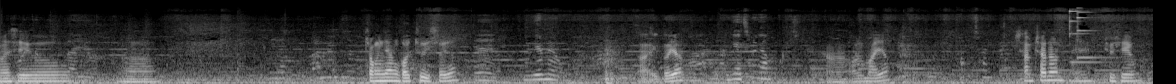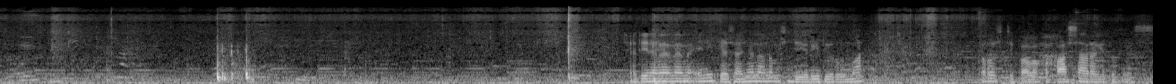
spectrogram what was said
안녕하세요. 아, 청양고추 있어요? 네, 이게 매운 거. 아, 이거요? 어, 이게 청양고추. 아, 얼마요? 3천. 3,000원? 네, 주세요. 예. Jadi nenek-nenek ini biasanya nanam sendiri di rumah terus dibawa ke pasar gitu guys.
